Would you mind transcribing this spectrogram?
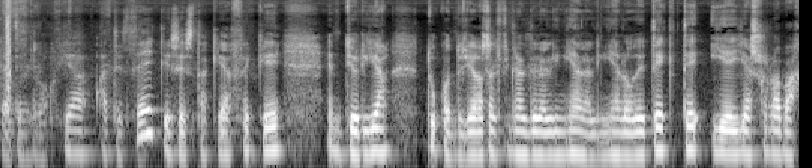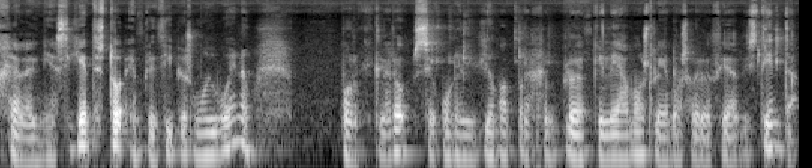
la tecnología ATC, que es esta que hace que, en teoría, tú cuando llegas al final de la línea, la línea lo detecte y ella solo baje a la línea siguiente. Esto, en principio, es muy bueno, porque claro, según el idioma, por ejemplo, en que leamos, leemos a velocidad distinta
